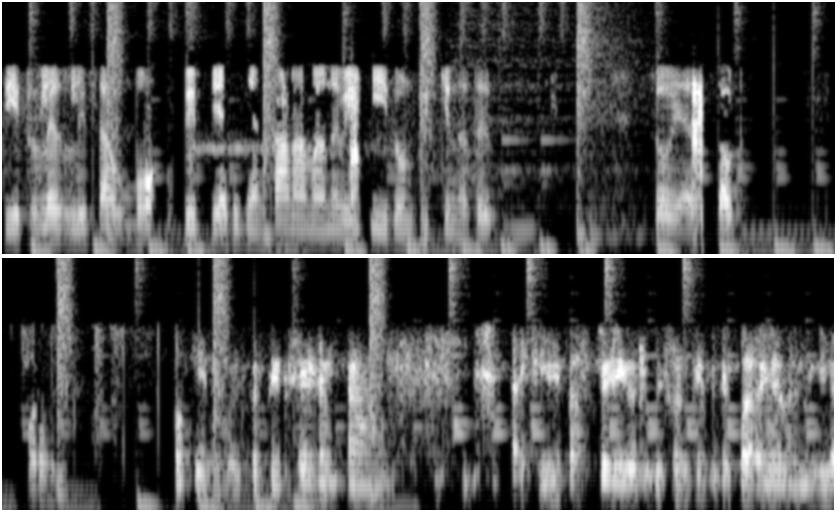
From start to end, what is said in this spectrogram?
തിയേറ്ററിൽ റിലീസാകുമ്പോൾ തീർച്ചയായിട്ടും ഞാൻ കാണാനാണ് വെയിറ്റ് ചെയ്തുകൊണ്ടിരിക്കുന്നത് സോ ഔട്ട് തീർച്ചയായിട്ടും ഫസ്റ്റ് ഈ ഒരു എപ്പിസോഡിനെ പറ്റി പറയുകയാണെന്നുണ്ടെങ്കിൽ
